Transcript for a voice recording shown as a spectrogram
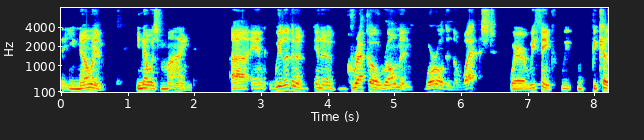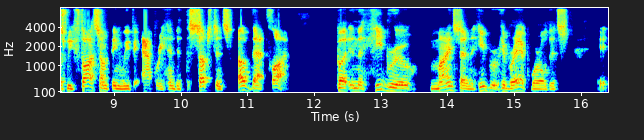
that you know him you know his mind. Uh, and we live in a in a Greco-Roman world in the West where we think we because we've thought something, we've apprehended the substance of that thought. But in the Hebrew mindset, in the Hebrew Hebraic world, it's it,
